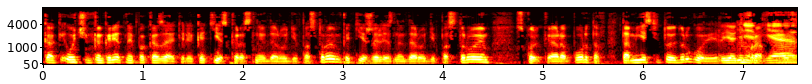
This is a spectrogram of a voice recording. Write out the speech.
как очень конкретные показатели, какие скоростные дороги построим, какие железные дороги построим, сколько аэропортов. Там есть и то, и другое. Или я не Нет, прав? Я,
